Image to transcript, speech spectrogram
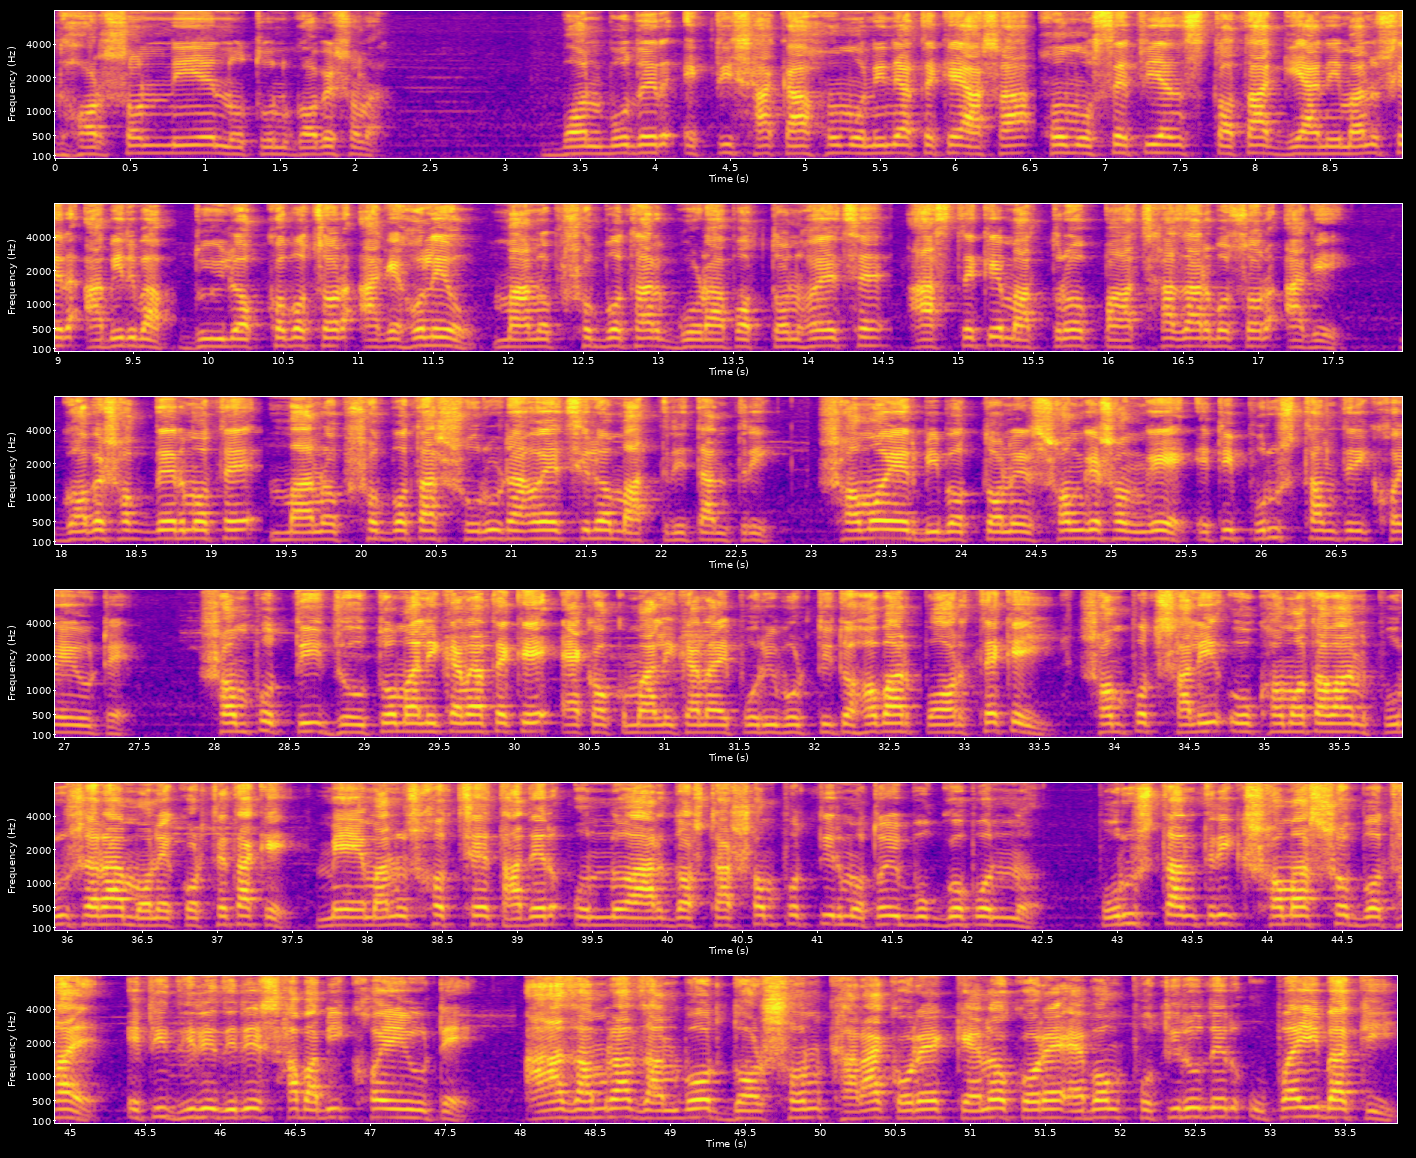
ধর্ষণ নিয়ে নতুন গবেষণা। বনবোদের একটি শাখা হোমোনিনা থেকে আসা হোমোসেপিয়েন্স তথা জ্ঞানী মানুষের আবির্ভাব দুই লক্ষ বছর আগে হলেও মানব সভ্যতার গোড়াপত্তন হয়েছে। আজ থেকে মাত্র পাঁচ হাজার বছর আগে গবেষকদের মতে মানব সভ্যতার শুরুটা হয়েছিল মাতৃতান্ত্রিক। সময়ের বিবর্তনের সঙ্গে সঙ্গে এটি পুরুষতান্ত্রিক হয়ে ওঠে সম্পত্তি যৌথ মালিকানা থেকে একক মালিকানায় পরিবর্তিত হবার পর থেকেই সম্পদশালী ও ক্ষমতাবান পুরুষেরা মনে করতে থাকে, মেয়ে মানুষ হচ্ছে তাদের অন্য আর দশটা সম্পত্তির মতোই ভোগ্যপণ্য পুরুষতান্ত্রিক সমাজ সভ্যতায় এটি ধীরে ধীরে স্বাভাবিক হয়ে ওঠে। আজ আমরা জানব দর্শন খাড়া করে কেন করে এবং প্রতিরোধের উপায় বা কী।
